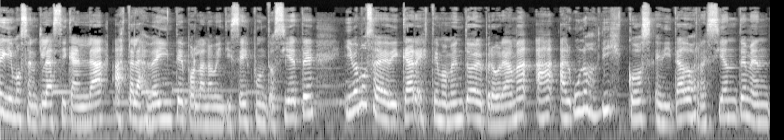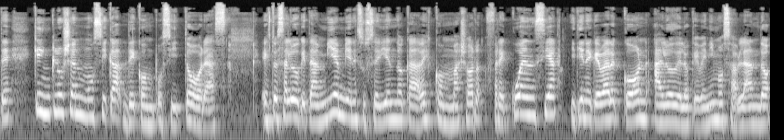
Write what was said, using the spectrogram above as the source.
Seguimos en Clásica en La hasta las 20 por la 96.7 y vamos a dedicar este momento del programa a algunos discos editados recientemente que incluyen música de compositoras. Esto es algo que también viene sucediendo cada vez con mayor frecuencia y tiene que ver con algo de lo que venimos hablando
